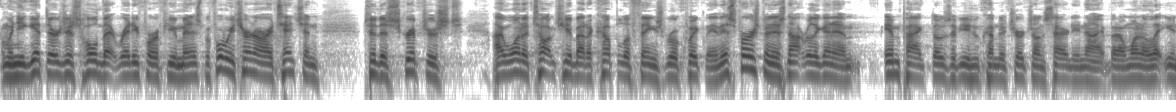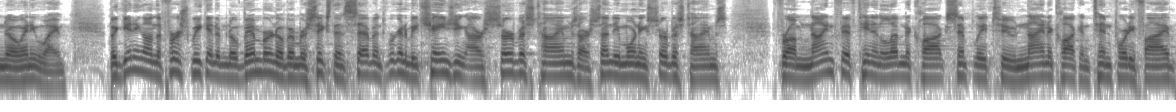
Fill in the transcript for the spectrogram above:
When you get there, just hold that ready for a few minutes. Before we turn our attention to the scriptures, I want to talk to you about a couple of things real quickly. And this first one is not really going to impact those of you who come to church on Saturday night, but I want to let you know anyway. Beginning on the first weekend of November, November 6th and 7th, we're going to be changing our service times, our Sunday morning service times from 9.15 and 11 o'clock simply to 9 o'clock and 10.45.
